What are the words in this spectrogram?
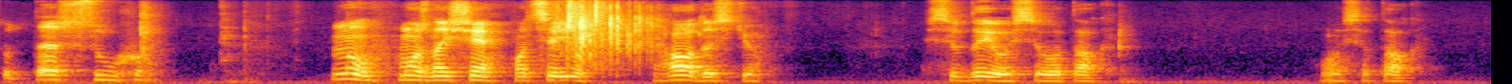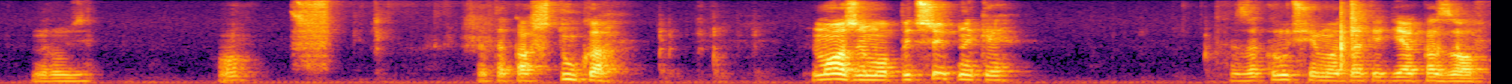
Тут теж сухо. Ну, можна ще оцією гадостю. Сюди ось отак. Ось отак, друзі. О. Це така штука. Мажемо підшипники. Закручуємо так, як я казав.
